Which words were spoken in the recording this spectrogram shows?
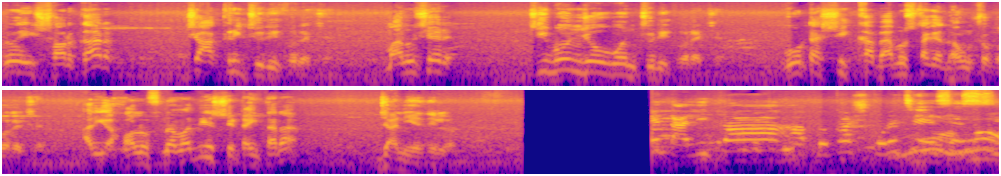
এবং এই সরকার চাকরি চুরি করেছে, মানুষের জীবন যৌবন চুরি করেছে, গোটা শিক্ষা ব্যবস্থাকে ধ্বংস করেছে। আজকে হলফনামা দিয়ে সেটাই তারা জানিয়ে দিল। তালিকা প্রকাশ করেছে এসএসসি।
